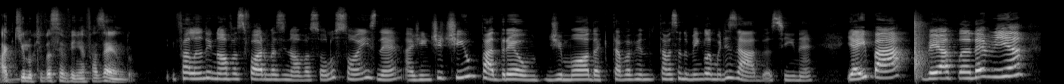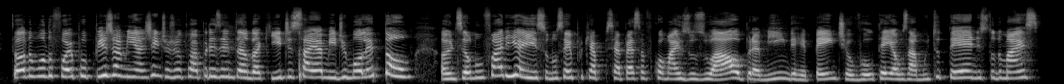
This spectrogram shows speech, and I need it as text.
aquilo que você vinha fazendo. E falando em novas formas e novas soluções, né? A gente tinha um padrão de moda que tava, vendo, tava sendo bem glamorizado, assim, né? E aí, pá, veio a pandemia, todo mundo foi pro pijaminha. Gente, hoje eu tô apresentando aqui de saia midi moletom. Antes eu não faria isso, não sei porque a- se a peça ficou mais usual pra mim, de repente, eu voltei a usar muito tênis, tudo mais.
